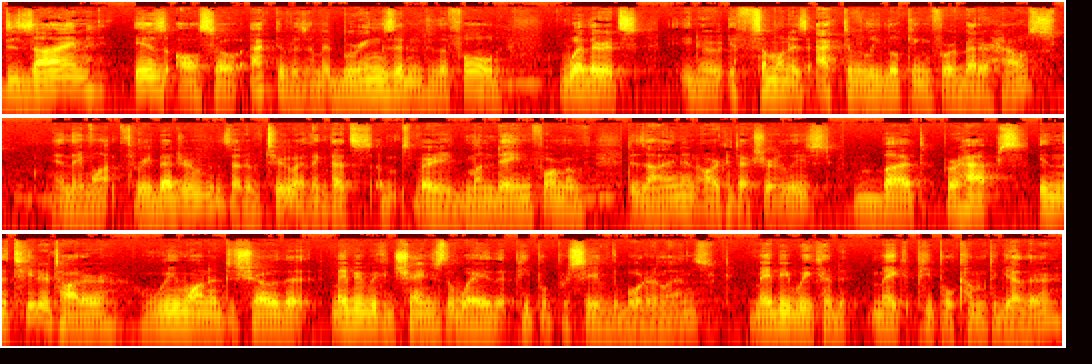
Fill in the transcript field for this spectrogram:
design is also activism. It brings it into the fold, whether it's you know, if someone is actively looking for a better house and they want three bedrooms instead of two, I think that's a very mundane form of design and architecture, at least. But perhaps in the teeter totter, we wanted to show that maybe we could change the way that people perceive the borderlands. Maybe we could make people come together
